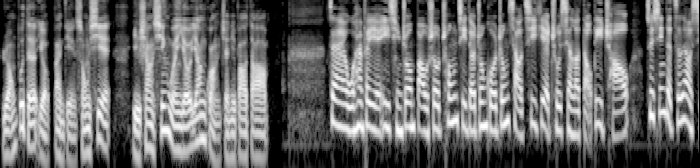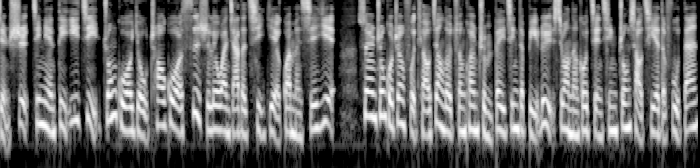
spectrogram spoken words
容不得有半点松懈。以上新闻由央广整理报道。在武汉肺炎疫情中饱受冲击的中国中小企业出现了倒闭潮。最新的资料显示，今年第一季，中国有超过四十六万家的企业关门歇业。虽然中国政府调降了存款准备金的比率，希望能够减轻中小企业的负担，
